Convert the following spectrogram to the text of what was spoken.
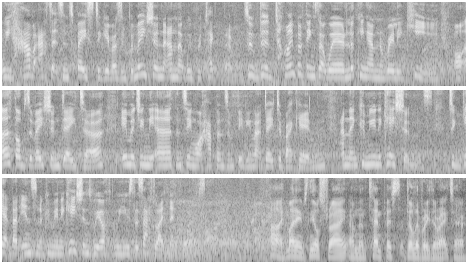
we have assets in space to give us information and that we protect them. So the type of things things that we're looking at and are really key are Earth observation data, imaging the Earth and seeing what happens and feeding that data back in, and then communications. To get that internet communications, we often we use the satellite networks. Hi, my name is Neil Strang. I'm the Tempest Delivery Director.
